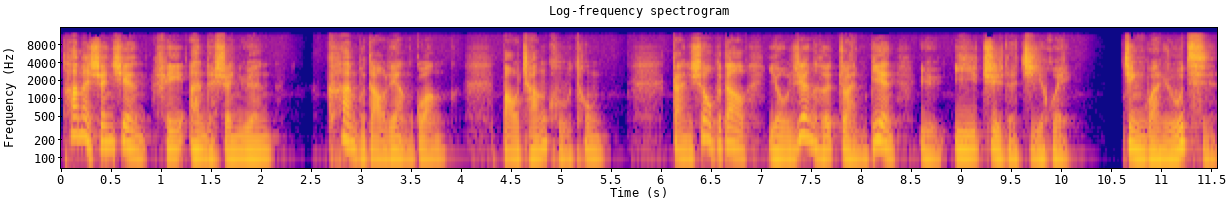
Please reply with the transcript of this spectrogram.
他们深陷黑暗的深渊，看不到亮光，饱尝苦痛，感受不到有任何转变与医治的机会。尽管如此，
